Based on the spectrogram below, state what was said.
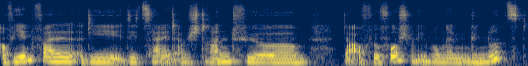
auf jeden Fall die, die Zeit am Strand für, ja, auch für Vorschulübungen genutzt.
